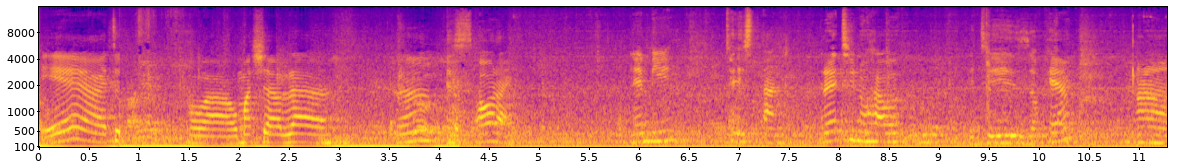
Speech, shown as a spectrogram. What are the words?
Yeah. Wow, mashallah. Uh, yes, all right. Let me taste and let you know how it is. Okay. Um,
